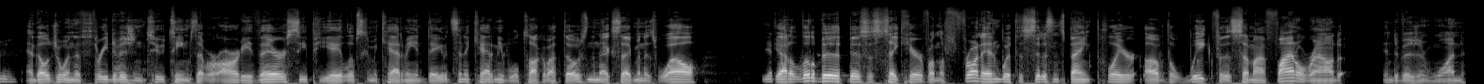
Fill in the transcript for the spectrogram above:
mm. and they'll join the three Division Two teams that were already there: CPA, Lipscomb Academy, and Davidson Academy. We'll talk about those in the next segment as well. Yep. Got a little bit of business to take care of on the front end with the Citizens Bank Player of the Week for the semifinal round in Division One.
